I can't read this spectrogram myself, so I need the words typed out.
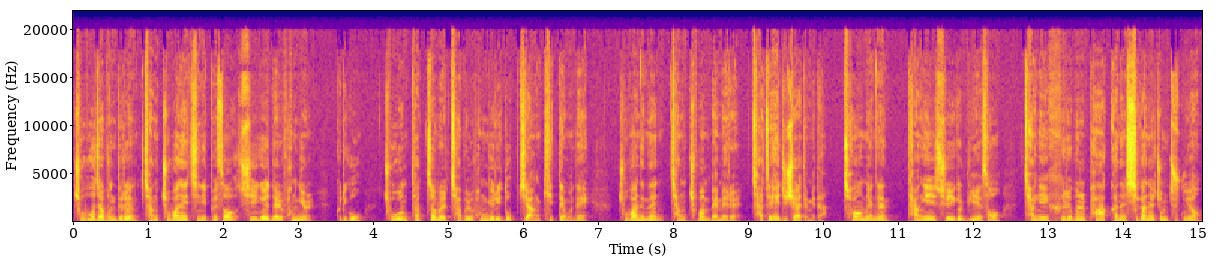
초보자분들은 장 초반에 진입해서 수익을 낼 확률 그리고 좋은 타점을 잡을 확률이 높지 않기 때문에 초반에는 장 초반 매매를 자제해 주셔야 됩니다. 처음에는 당일 수익을 위해서 장의 흐름을 파악하는 시간을 좀 두고요.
